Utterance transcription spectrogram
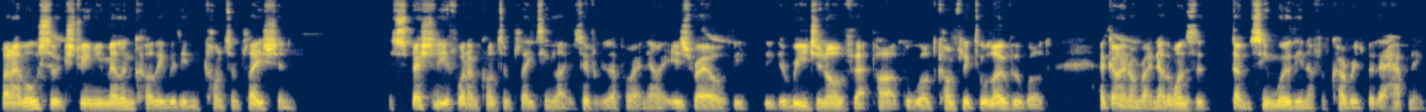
but I'm also extremely melancholy within contemplation, especially if what I'm contemplating, like, say, for example, right now, Israel, the, the, the region of that part of the world, conflict all over the world are going on right now, the ones that don't seem worthy enough of coverage, but they're happening,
